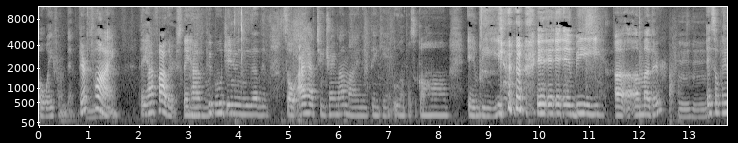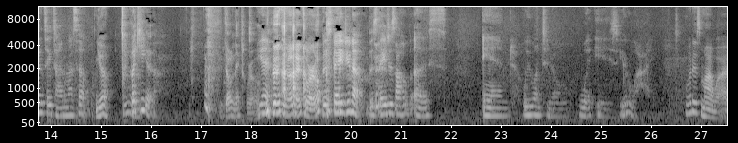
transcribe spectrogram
away from them. They're Mm-hmm. fine. They have fathers. They have people who genuinely love them. So I have to train my mind in thinking, "Ooh, I'm supposed to go home and be and, and, and, be a, a mother." hmm It's okay to take time to myself. Yeah. But Kia, Don't next world. yeah, No, next world. the stage, you know, the stage is all of us, and we want to know what is your why. What is my why?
